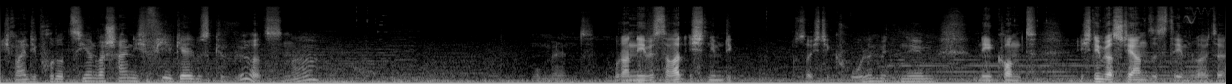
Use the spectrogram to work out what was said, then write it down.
Ich meine, die produzieren wahrscheinlich viel gelbes Gewürz, ne? Oder nee, wisst ihr was? Ich nehme die... Soll ich die Kohle mitnehmen? Nee, kommt. Ich nehme das Sternensystem, Leute.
